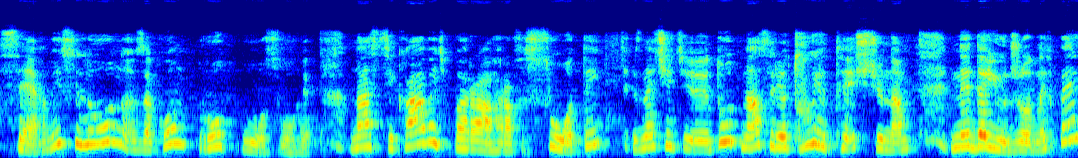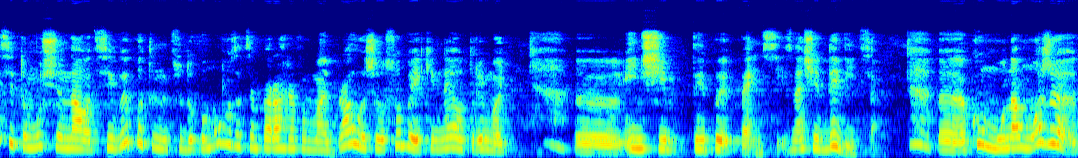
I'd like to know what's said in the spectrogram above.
Сервіс Лон, закон про послуги. Нас цікавить параграф сотий. Значить, е, тут нас рятує те, що нам не дають жодних пенсій, тому що на оці виплати, на цю допомогу за цим параграфом мають право лише особи, які не отримують е, інші типи пенсій. Значить, дивіться. Е, Комуна може,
